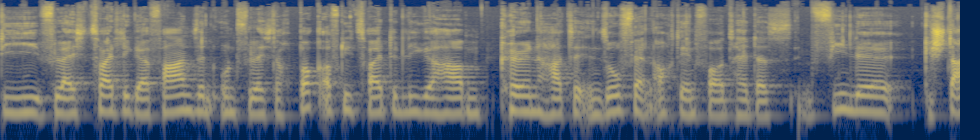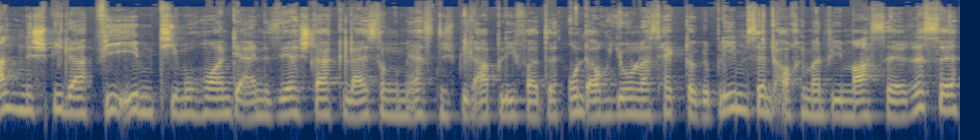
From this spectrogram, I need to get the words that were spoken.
die vielleicht Zweitliga erfahren sind und vielleicht auch Bock auf die zweite Liga haben. Köln hatte insofern auch den Vorteil, dass viele gestandene Spieler wie eben Timo Horn, der eine sehr starke Leistung im ersten Spiel ablieferte und auch Jonas Hector geblieben sind, auch jemand wie Marcel Risse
